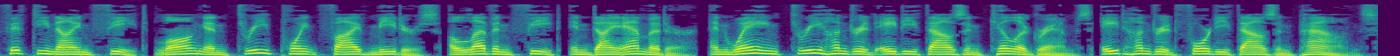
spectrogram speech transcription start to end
(59 feet) long and 3.5 meters (11 feet) in diameter, and weighing 380,000 kilograms (840,000 pounds).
